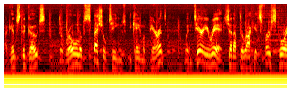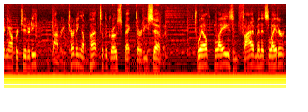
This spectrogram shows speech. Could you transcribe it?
Against the Goats, the role of special teams became apparent when Terry Ridge set up the Rockets' first scoring opportunity by returning a punt to the Groesbeck 37. 12 plays and five minutes later,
